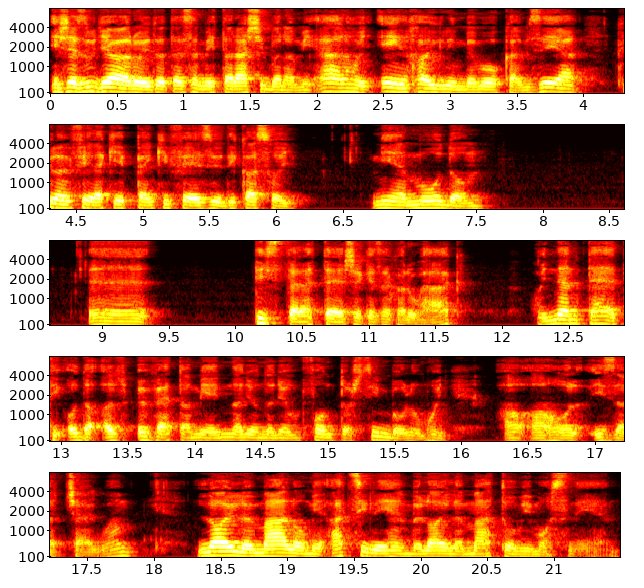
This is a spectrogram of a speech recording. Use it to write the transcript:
És ez ugye arról jutott eszembe itt a Rásiban, ami áll, hogy én hajgrimbe mókaim zéja, különféleképpen kifejeződik az, hogy milyen módon e, tiszteletteljesek ezek a ruhák, hogy nem teheti oda az övet, ami egy nagyon-nagyon fontos szimbólum, hogy a, ahol izzadság van. Lajlő málomi aciléhem, vagy lajlő mátomi mosznéhem.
